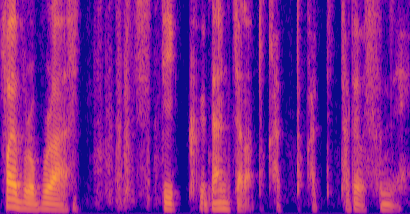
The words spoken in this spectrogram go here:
ファイブロブラスティックなんちゃらとかとかって例えばすんね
